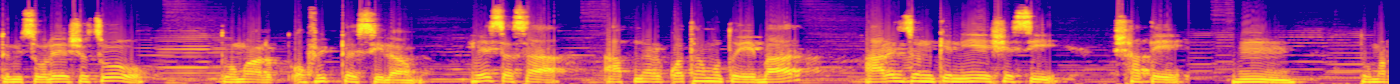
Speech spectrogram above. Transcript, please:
তুমি চলে এসেছ? তোমার অপেক্ষায় ছিলাম। হে চাচা, আপনার কথা মতো এবার আরেকজনকে নিয়ে এসেছি সাথে। হুম, তোমার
